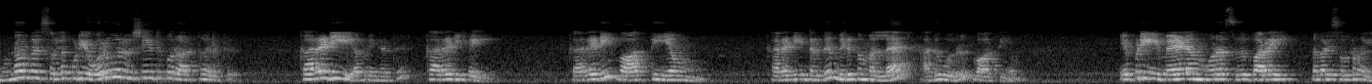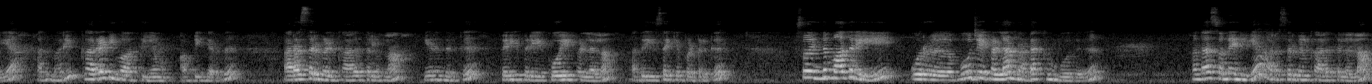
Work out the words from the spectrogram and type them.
முன்னோர்கள் சொல்லக்கூடிய ஒரு ஒரு விஷயத்துக்கு ஒரு அர்த்தம் இருக்குது கரடி அப்படிங்கிறது கரடிகை. கரடி வாத்தியம். கரடின்றது மிருகம் அல்ல அது ஒரு வாத்தியம். எப்படி மேளம் முரசு பறை இந்த மாதிரி சொல்கிறோம் இல்லையா? அது மாதிரி கரடி வாத்தியம் அப்படிங்கிறது அரசர்கள் காலத்துலலாம் இருந்திருக்கு. பெரிய பெரிய கோயில்கள்லாம் அது இசைக்கப்பட்டிருக்கு. ஸோ இந்த மாதிரி ஒரு பூஜைகள்லாம் நடக்கும்போது அதான் சொன்னேன் இல்லையா? அரசர்கள் காலத்துலலாம்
